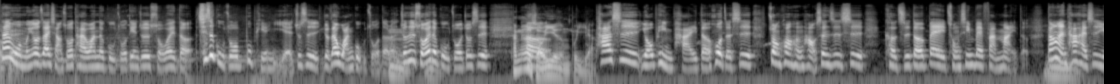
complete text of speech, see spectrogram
但我们又在想说，台湾的古着店就是所谓的，其实古着不便宜耶，就是有在玩古着的人，嗯就是所谓的古着，就是它跟二手衣有什么不一样？它是有品牌的，或者是状况很好，甚至是可值得被重新被贩卖的。当然，它还是有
